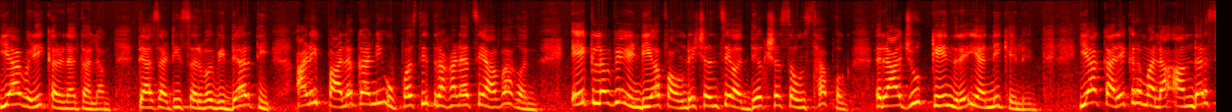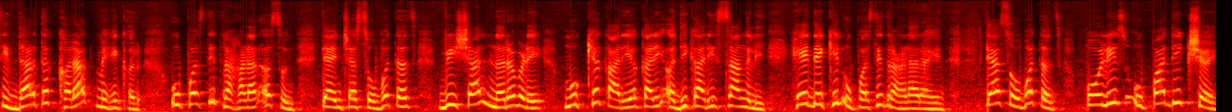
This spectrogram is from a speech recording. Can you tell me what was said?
यावेळी करण्यात आला. त्यासाठी सर्व विद्यार्थी आणि पालकांनी उपस्थित राहण्याचे आवाहन एकलव्य इंडिया फाउंडेशनचे अध्यक्ष संस्थापक राजू केंद्रे यांनी केले. या कार्यक्रमाला आमदार सिद्धार्थ खरात मेहकर उपस्थित राहणार असून त्यांच्या सोबतच विशाल नरवडे मुख्य कार्यकारी अधिकारी सांगली हे देखील उपस्थित राहणार आहेत. त्यासोबतच पोलीस उपाधीक्षय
